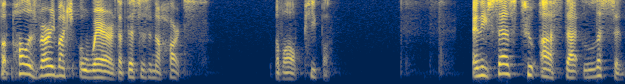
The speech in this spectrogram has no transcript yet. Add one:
But Paul is very much aware that this is in the hearts of all people. And he says to us that, listen,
